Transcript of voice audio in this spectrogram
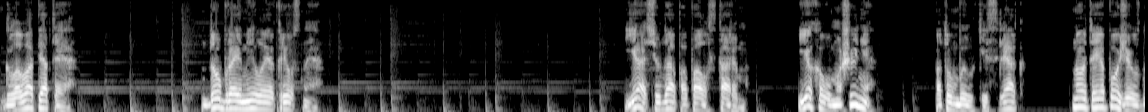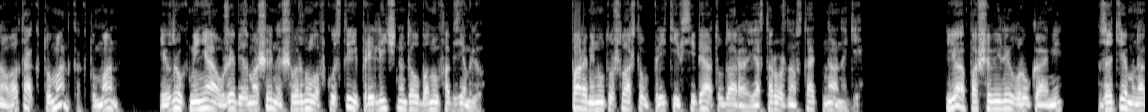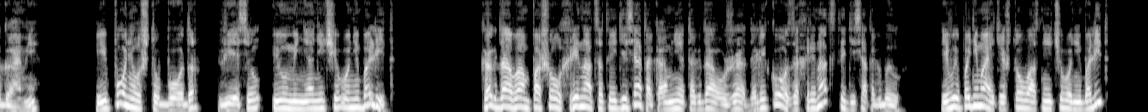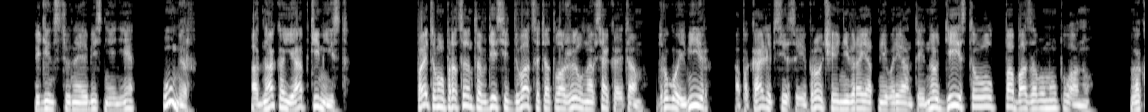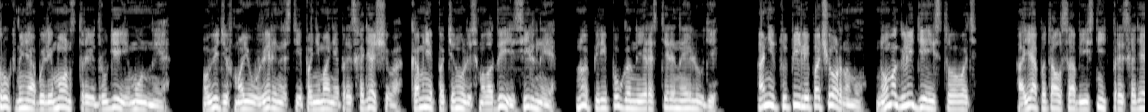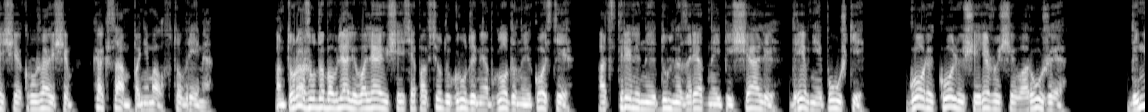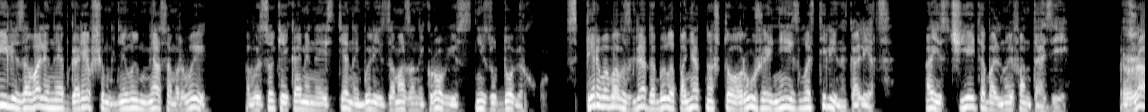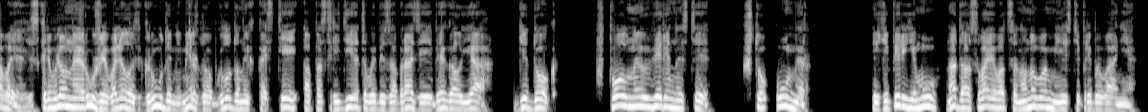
Глава пятая. Добрая, милая крестная. Я сюда попал старым. Ехал в машине, потом был кисляк. Но это я позже узнал, а так, туман как туман. И вдруг меня, уже без машины, швырнуло в кусты, прилично долбанув об землю. Пара минут ушла, чтобы прийти в себя от удара и осторожно встать на ноги. Я пошевелил руками, затем ногами, и понял, что бодр, весел и у меня ничего не болит. Когда вам пошел хренадцатый десяток, а мне тогда уже далеко за хренадцатый десяток был, и вы понимаете, что у вас ничего не болит, единственное объяснение — умер. Однако я оптимист. Поэтому процентов 10-20 отложил на всякое там другой мир, апокалипсис и прочие невероятные варианты, но действовал по базовому плану. Вокруг меня были монстры и другие иммунные. Увидев мою уверенность и понимание происходящего, ко мне подтянулись молодые, сильные, но перепуганные и растерянные люди. Они тупили по-черному, но могли действовать. А я пытался объяснить происходящее окружающим, как сам понимал в то время. Антуражу добавляли валяющиеся повсюду грудами обглоданные кости, отстрелянные дульнозарядные пищали, древние пушки, горы колющие режущего оружия, дымили заваленные обгоревшим гнилым мясом рвы, высокие каменные стены были замазаны кровью снизу доверху. С первого взгляда было понятно, что оружие не из «Властелина колец», а из чьей-то больной фантазии. Ржавое, искривленное оружие валялось грудами между обглоданных костей, а посреди этого безобразия бегал я, дедок, в полной уверенности, что умер, и теперь ему надо осваиваться на новом месте пребывания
